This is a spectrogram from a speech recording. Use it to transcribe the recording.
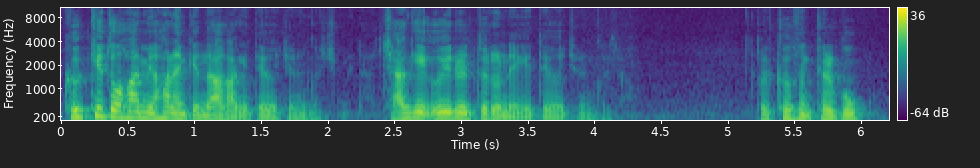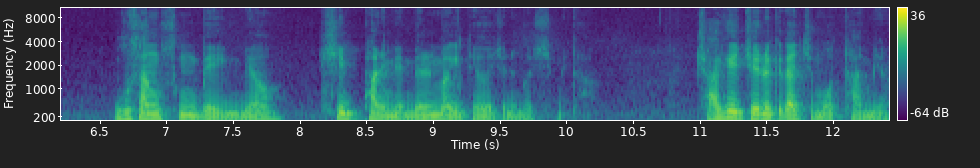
그 기도하며 하나님께 나아가게 되어지는 것입니다. 자기 의를 드러내게 되어지는 거죠. 그것은 결국 우상숭배이며 심판이며 멸망이 되어지는 것입니다. 자기의 죄를 깨닫지 못하면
